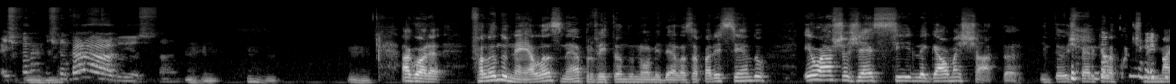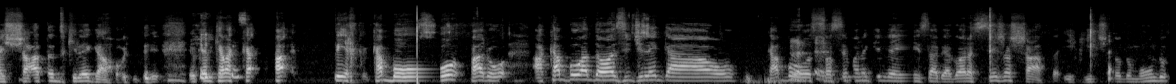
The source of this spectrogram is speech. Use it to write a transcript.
é escancarado isso, sabe? Uhum. Uhum. Uhum. Agora, falando nelas, né, aproveitando o nome delas aparecendo, eu acho a Jessie legal, mas chata. Então eu espero que ela continue mais chata do que legal. Eu quero que ela perca. Acabou, parou. Acabou a dose de legal. Acabou, só semana que vem, sabe? Agora seja chata, irrite todo mundo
